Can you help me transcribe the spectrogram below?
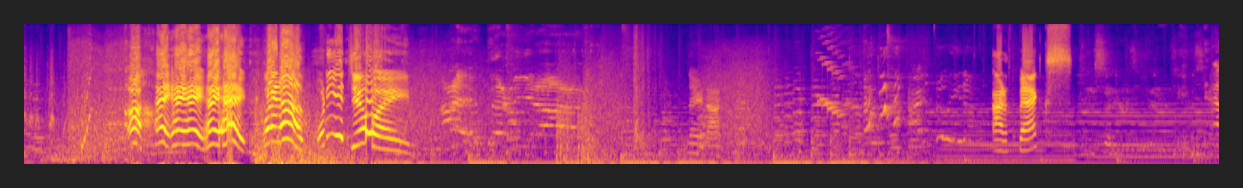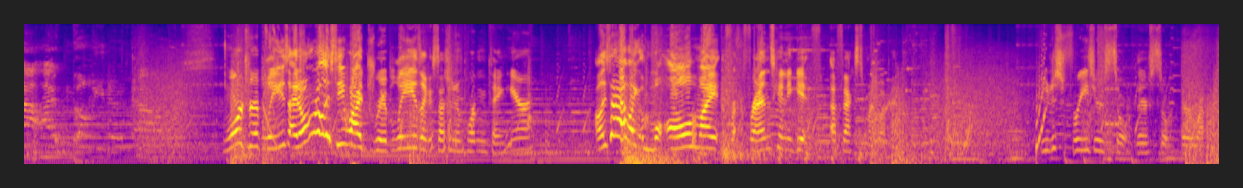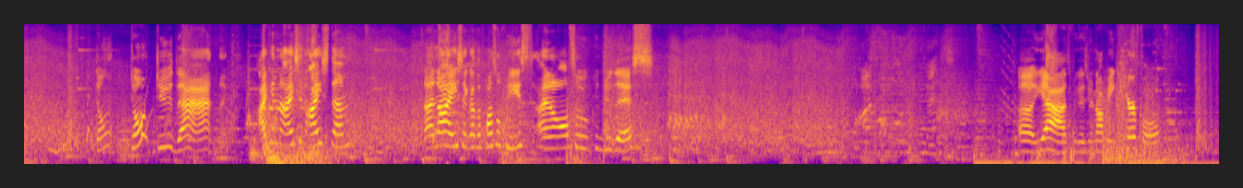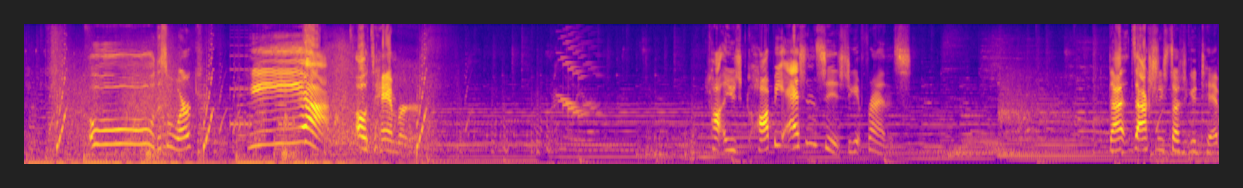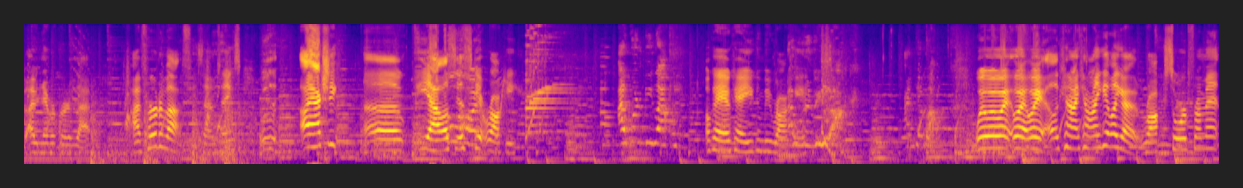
Ah, hey, hey, hey, hey, hey! Wait up! What are you doing? I'm gonna No, you're not. I'm More dribblies. I don't really see why dribbly is like such an important thing here. At least I have like all of my fr- friends can get effects to my weapon. You just freeze your sword, their sword, their weapon. Don't don't do that. I can I can ice them. Uh, nice. I got the puzzle piece. I also can do this. Uh, yeah, it's because you're not being careful. Oh, this will work. Yeah. Oh, it's a hamburger. Co- use copy essences to get friends. That's actually such a good tip. I've never heard of that. I've heard about some things. I actually, uh, yeah. Let's let's get Rocky. I want to be Rocky. Okay, okay, you can be Rocky. I want to be Rock. I'm the Rock. Wait, wait, wait, wait, wait. Can I can I get like a rock sword from it?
